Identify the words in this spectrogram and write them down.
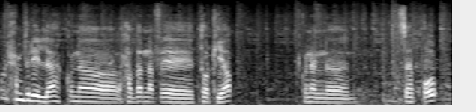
والحمد لله كنا حضرنا في تركيا. كنا نسابقوا.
